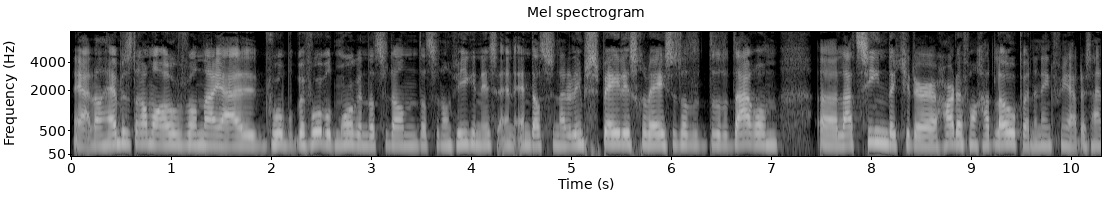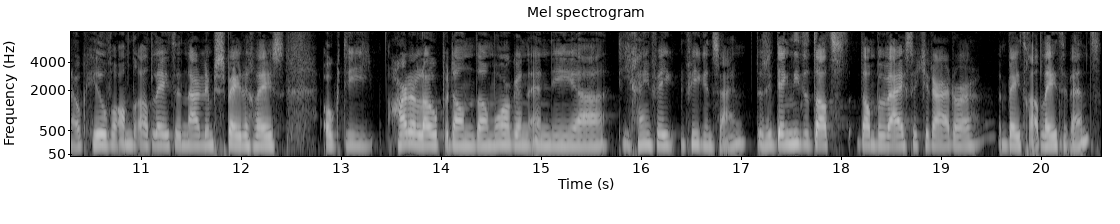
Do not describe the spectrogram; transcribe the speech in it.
nou ja, dan hebben ze het er allemaal over van, nou ja, bijvoorbeeld, bijvoorbeeld Morgan dat ze dan dat ze dan vegan is en, en dat ze naar de Olympische Spelen is geweest, dus dat het, dat het daarom uh, laat zien dat je er harder van gaat lopen. En dan denk ik van, ja, er zijn ook heel veel andere atleten naar de Olympische Spelen geweest, ook die harder lopen dan dan Morgan en die uh, die geen vegan zijn. Dus ik denk niet dat dat dan bewijst dat je daardoor een betere atlete bent.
